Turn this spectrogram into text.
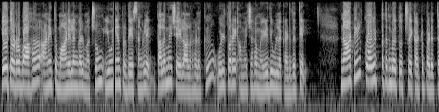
இது தொடர்பாக அனைத்து மாநிலங்கள் மற்றும் யூனியன் பிரதேசங்களின் தலைமைச் செயலாளர்களுக்கு உள்துறை அமைச்சகம் எழுதியுள்ள கடிதத்தில் நாட்டில் கோவிட் 19 தொற்றை கட்டுப்படுத்த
